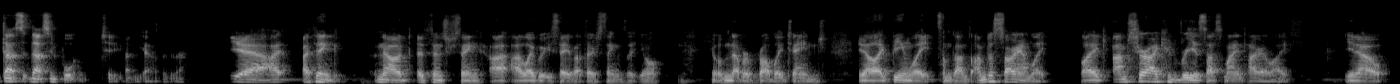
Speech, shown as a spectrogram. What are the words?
that's that's important too. Um, yeah yeah i i think no it's interesting. I, I like what you say about those things that you'll you'll never probably change. You know like being late sometimes. I'm just sorry i'm late. Like i'm sure i could reassess my entire life you know.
